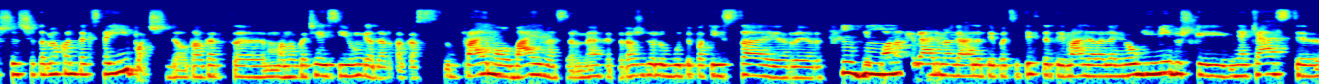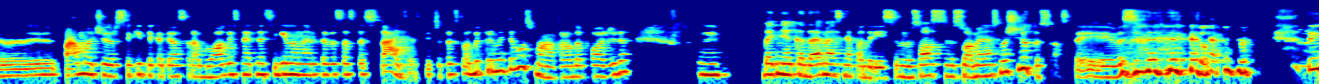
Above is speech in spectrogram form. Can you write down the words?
šitame kontekste ypač, dėl to, kad e, manau, kad čia įsijungia dar tokios primal baimės, ar ne, kad ir aš galiu būti pakeista ir, ir mhm. mano gyvenime gali taip atsitikti, tai man yra lengviau gynybiškai nekesti pamačių ir sakyti, kad jos yra blogas, net nesigilinant į visas tas situacijas. Tai čia toks labai primityvus, man atrodo, požiūris. Bet niekada mes nepadarysim visos visuomenės nušvitusios. Tai, vis... tai,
